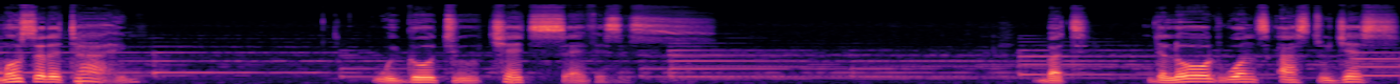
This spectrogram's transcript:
Most of the time, we go to church services. But the Lord wants us to just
